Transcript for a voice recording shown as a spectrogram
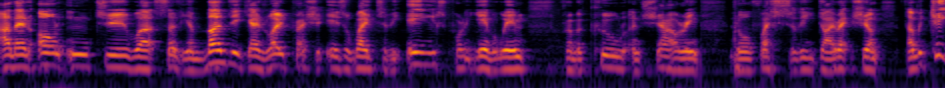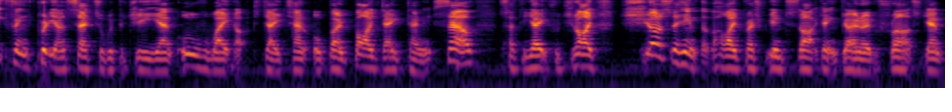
And then on into uh, Sunday and Monday. Again, low pressure is away to the east, probably in the wind from a cool and showering northwesterly direction. And we keep things pretty unsettled with the GEM all the way up to day 10, although by day 10 itself, so the 8th of July, just a hint that the high pressure begins to start getting going over France again,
